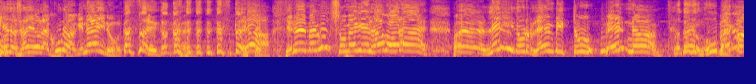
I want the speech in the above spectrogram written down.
keda sa ei ole kunagi näinud. kas tõi, kas, kas, kas tõesti ja, ja nüüd me kutsumegi lavale äh, Leidur Lembitu venna. Väga,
